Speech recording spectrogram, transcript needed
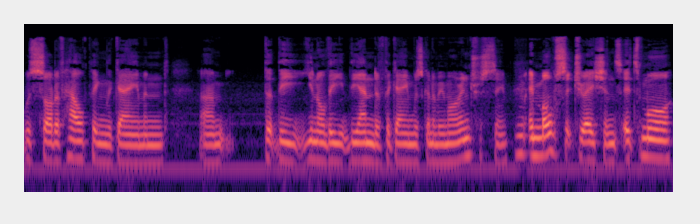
was sort of helping the game and um, that the you know the the end of the game was going to be more interesting. In most situations, it's more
